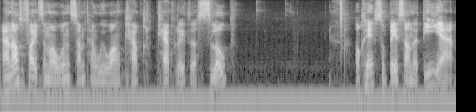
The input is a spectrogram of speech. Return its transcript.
And also for example when sometimes we want to calc calculate the slope okay so based on the DEM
